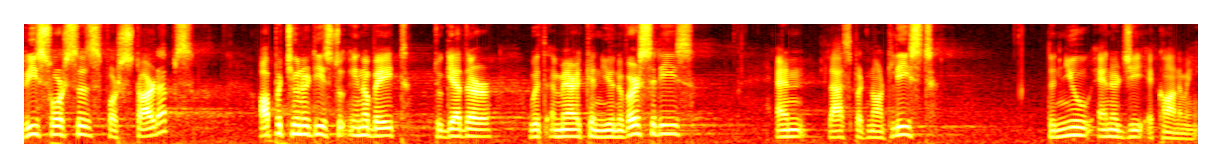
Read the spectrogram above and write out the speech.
resources for startups, opportunities to innovate together with American universities, and last but not least, the new energy economy.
